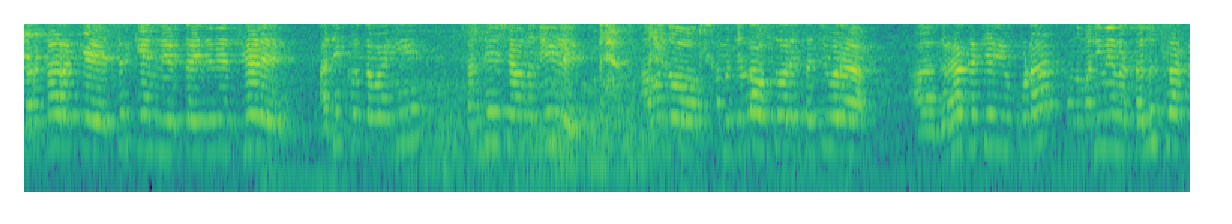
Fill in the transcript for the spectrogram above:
ಸರ್ಕಾರಕ್ಕೆ ಎಚ್ಚರಿಕೆಯನ್ನು ನೀಡ್ತಾ ಇದ್ದೀವಿ ಅಂತ ಹೇಳಿ ಅಧಿಕೃತವಾಗಿ ಸಂದೇಶವನ್ನು ನೀಡಿ ಆ ಒಂದು ನಮ್ಮ ಜಿಲ್ಲಾ ಉಸ್ತುವಾರಿ ಸಚಿವರ ಗೃಹ ಕಚೇರಿಗೂ ಕೂಡ ಒಂದು ಮನವಿಯನ್ನು ಸಲ್ಲಿಸ್ಲಾಕ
